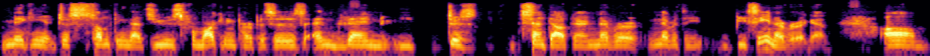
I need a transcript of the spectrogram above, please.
making it just something that's used for marketing purposes and then just sent out there and never never to be seen ever again um,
